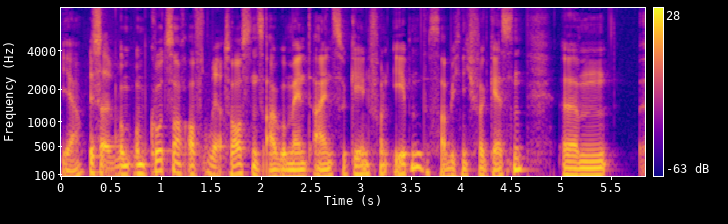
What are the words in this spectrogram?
ja, Ist um, um kurz noch auf Ja. Thorstens Argument einzugehen von eben, das habe ich nicht vergessen. Ähm, äh,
